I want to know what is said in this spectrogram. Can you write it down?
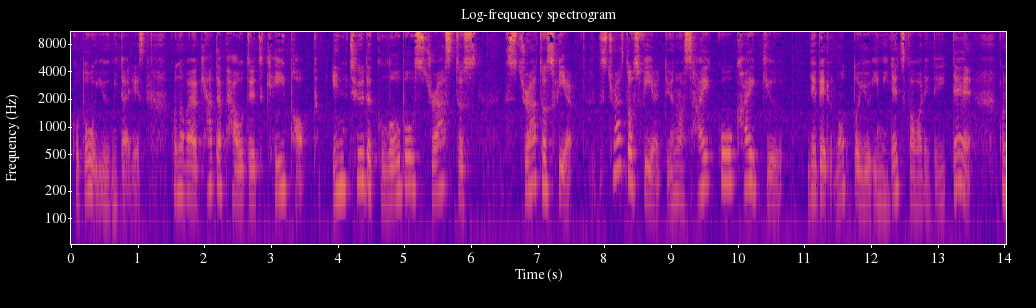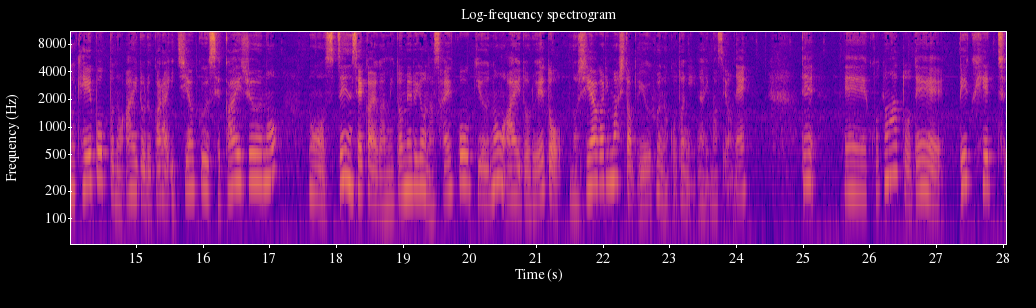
ことを言うみたいです。この場合は catapulted K-pop into the global stratos stratosphere ストラトスフィアっていうのは最高階級レベルのという意味で使われていてこの K-POP のアイドルから一躍世界中のもう全世界が認めるような最高級のアイドルへとのし上がりましたというふうなことになりますよね。で、えー、この後で Big Hit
